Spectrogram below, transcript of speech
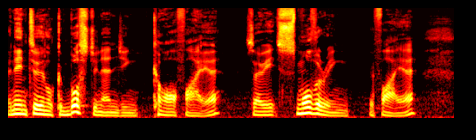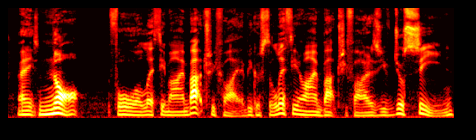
an internal combustion engine car fire. So it's smothering the fire and it's not for lithium ion battery fire because the lithium ion battery fire as you've just seen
